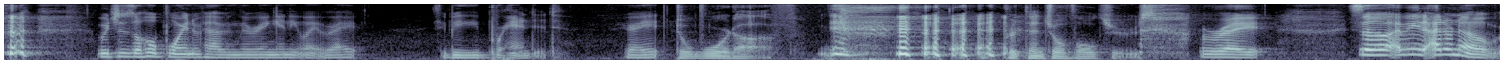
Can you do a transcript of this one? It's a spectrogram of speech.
which is the whole point of having the ring anyway, right? To be branded, right? To ward off potential vultures. Right. So I mean, I don't know.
